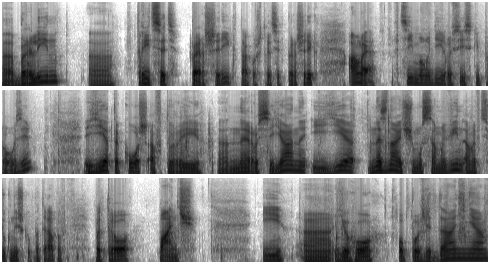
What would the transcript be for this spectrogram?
е, Берлін, е, 31 рік, також 31 рік. Але в цій молодій російській прозі є також автори е, не росіяни, і є, не знаю, чому саме він, але в цю книжку потрапив Петро Панч. І е, його оповідання.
